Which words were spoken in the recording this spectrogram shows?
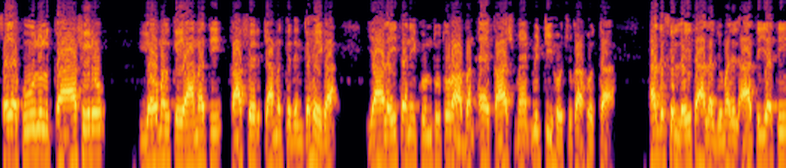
سیقول الکافر یوم القیامتی. کافر قیامت کے دن کہے گا یا لئی تنی کنتو تو اے کاش میں مٹی ہو چکا ہوتا۔ ادخل لیتا علی الجمل الاتیتی،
